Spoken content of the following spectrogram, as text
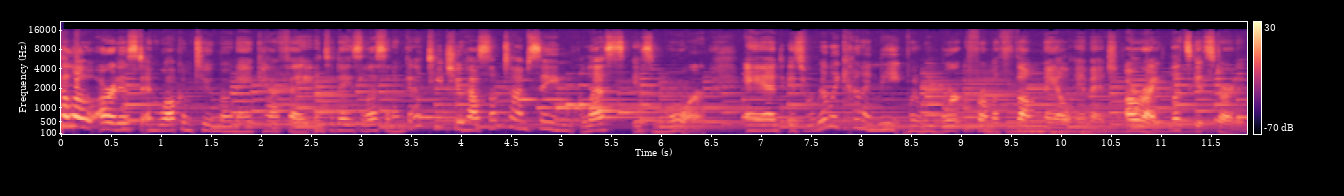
Hello artist and welcome to Monet Cafe. In today's lesson I'm going to teach you how sometimes seeing less is more and it's really kind of neat when we work from a thumbnail image. Alright, let's get started.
